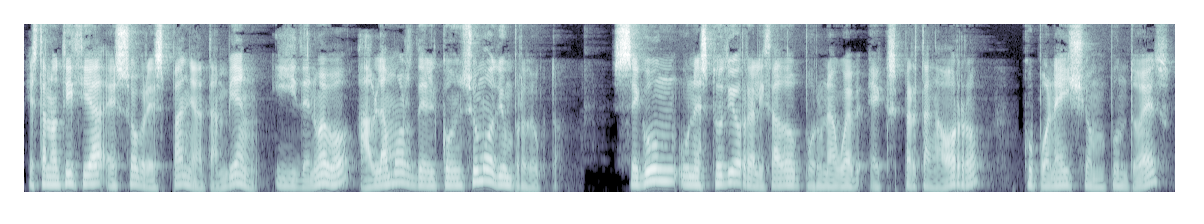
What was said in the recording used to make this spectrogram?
Esta noticia es sobre España también y de nuevo hablamos del consumo de un producto. Según un estudio realizado por una web experta en ahorro, cuponation.es,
